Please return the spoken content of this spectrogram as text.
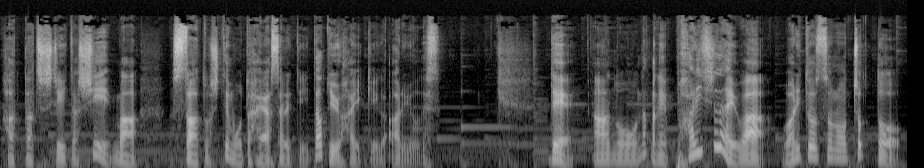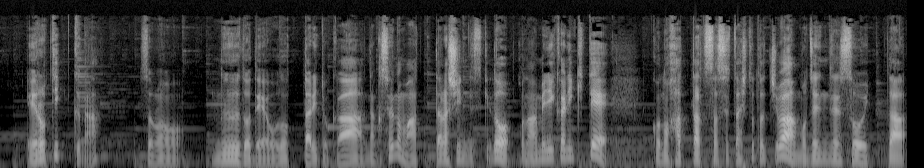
発達していたし、まあ、スタートしてもてはやされていたという背景があるようです。で、あの、なんかね、パリ時代は、割とその、ちょっと、エロティックな、その、ヌードで踊ったりとか、なんかそういうのもあったらしいんですけど、このアメリカに来て、この発達させた人たちは、もう全然そういった、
